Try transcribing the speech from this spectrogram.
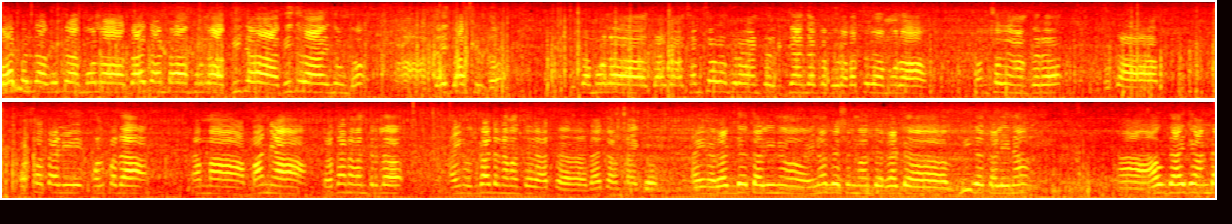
ಗೌರ್ಮೆಂಟ್ದಾಗ ಉಂಟ, ಮೂಲ ದಾಯ್ದ ಮೂಲ ಬೀಜ, ಬೀಜದ ಇದು ಉಂಟು. ದೈ ಜಾಸ್ತಿ ಉಂಟು. ಭತ್ತದ ಮೂಲ ಸಂಶೋಧನೆ ಪೂರ್ವ ಅಂತಾರೆ ವಿಜ್ಞಾನ ಜಾಗ ಪೂರ್ವ ಭತ್ತದ ಮೂಲ ಸಂಶೋಧನೆ ಅಂತಾರೆ ಒಬ್ಬ ಹೊಸ ತಾಳಿ ಮಲ್ಪದ ನಮ್ಮ ಮಾನ್ಯ ಪ್ರಧಾನಮಂತ್ರಿ ಆಯ್ನ ಉದ್ಘಾಟನೆ ಮಾಡ್ತಾರೆ ಆತ ದಾಸ ನಾಯಕ. ಆಯ್ನ ರಡ್ ತಾಳಿನ ಇನಾಗ್ರೇಷನ್ ಮಾಡ್ತಾರೆ. ರಡ್ ಬೀಜ ತಳಿನ. ಅವ್ರ ದಾಯ್ಕೆ ಅಂಡ.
